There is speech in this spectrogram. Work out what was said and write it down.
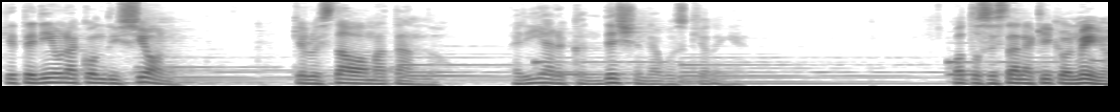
que tenía una condición que lo estaba matando. That he had a condition that was killing. ¿Cuántos están aquí conmigo?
